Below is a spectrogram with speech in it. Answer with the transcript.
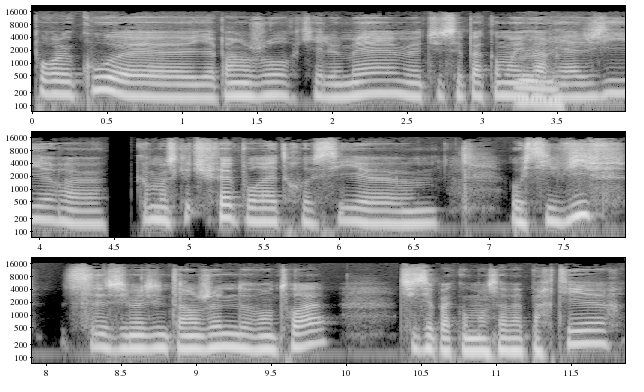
Pour le coup, il euh, n'y a pas un jour qui est le même. Tu sais pas comment il va réagir. Euh. comment est-ce que tu fais pour être aussi aussi vif? J'imagine tu as un jeune devant toi. Tu sais pas comment ça va partir.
